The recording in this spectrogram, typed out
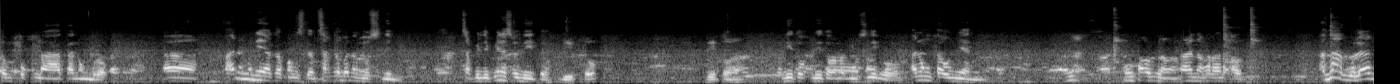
tumpok na tanong bro. Ah paano mo niyakap ang Islam? Saan ka ba ng Muslim? Sa Pilipinas o dito? Dito. Dito na. dito dito ka nag-Muslim. Anong taon yan? Kung taon lang, ah, nakaraan taon. Ah na buwan.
